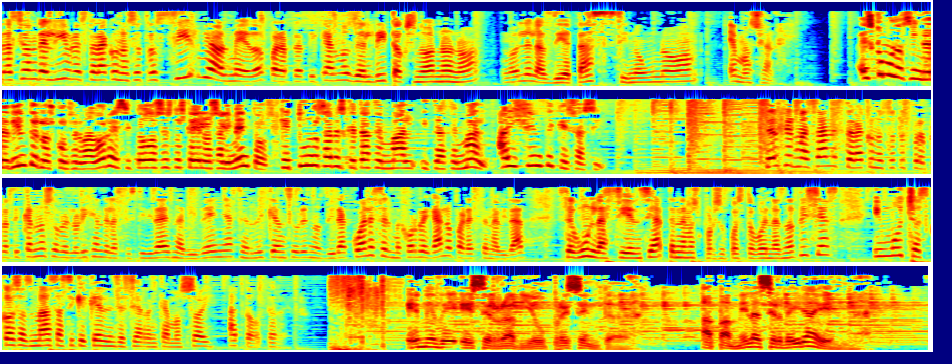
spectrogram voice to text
recomendación del libro estará con nosotros Silvia Olmedo para platicarnos del detox. No, no, no, no el de las dietas, sino uno emocional. Es como los ingredientes, los conservadores y todos estos que hay en los alimentos, que tú no sabes que te hacen mal y te hacen mal. Hay gente que es así. Sergio Almazán estará con nosotros para platicarnos sobre el origen de las festividades navideñas. Enrique Ansures nos dirá cuál es el mejor regalo para esta Navidad según la ciencia. Tenemos, por supuesto, buenas noticias y muchas cosas más, así que quédense si arrancamos hoy a todo terreno. MBS Radio presenta a Pamela Cerdeira en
